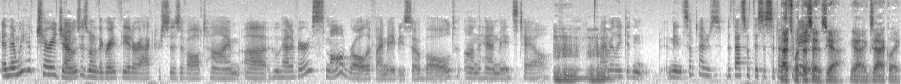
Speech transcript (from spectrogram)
And then we have Cherry Jones, who's one of the great theater actresses of all time, uh, who had a very small role, if I may be so bold, on The Handmaid's Tale. Mm-hmm, I really didn't. I mean, sometimes, but that's what this is supposed That's to be. That's what this is. Yeah, yeah, exactly.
